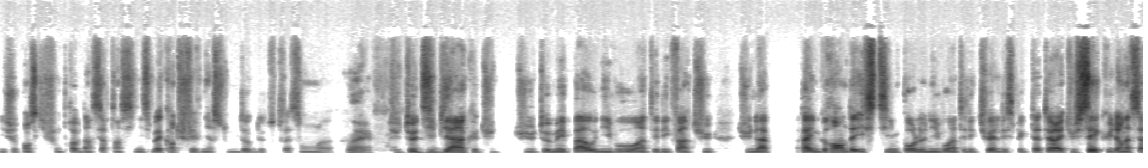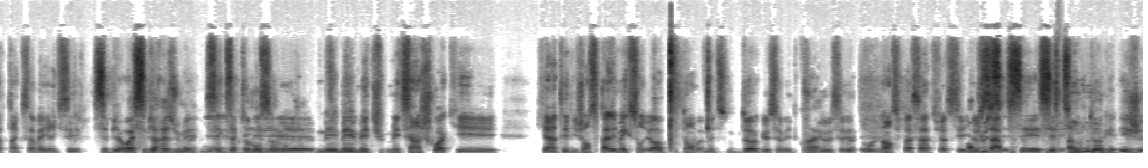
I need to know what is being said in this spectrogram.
je pense qu'ils font preuve d'un certain cynisme. Bah, quand tu fais venir Snoop Dogg, de toute façon, euh, Ouais. tu te dis bien que tu tu te mets pas au niveau intellectuel, enfin tu, tu n'as pas une grande estime pour le niveau intellectuel des spectateurs et tu sais qu'il y en a certains que ça va hérisser. C'est bien, ouais, c'est bien résumé. C'est exactement mais, ça. Mais, mais, mais, mais c'est un choix qui est, qui est intelligent. C'est pas les mecs qui sont dit oh putain on va mettre Snoop Dogg, ça va être cool, Ouais. ça va être drôle. Non c'est pas ça. Tu vois, c'est En le plus, savent. c'est c'est Snoop. Dogg et je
